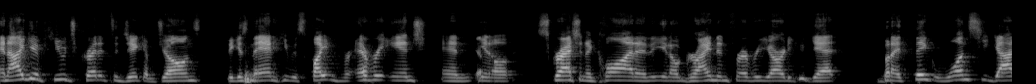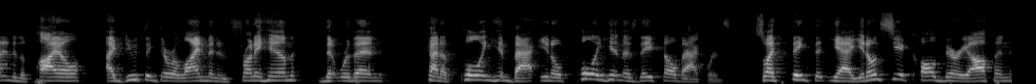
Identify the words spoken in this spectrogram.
and I give huge credit to Jacob Jones because man, he was fighting for every inch and Yep. you know scratching and clawing and you know grinding for every yard he could get. But I think once he got into the pile, I do think there were linemen in front of him that were then kind of pulling him back, you know, pulling him as they fell backwards. So I think that yeah, you don't see it called very often,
